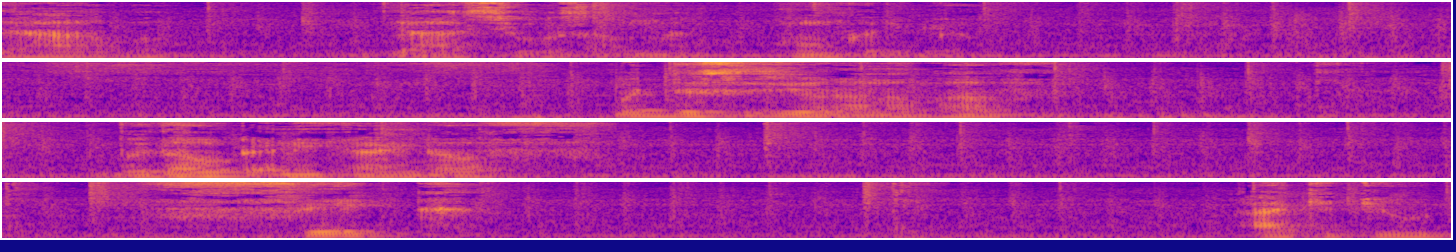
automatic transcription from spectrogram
ଯାହା ହବ ଯାହା ଆସିବ ସାମ୍ନା କଣ କରିବି ଆଉ But this is your Anubhav without any kind of fake attitude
